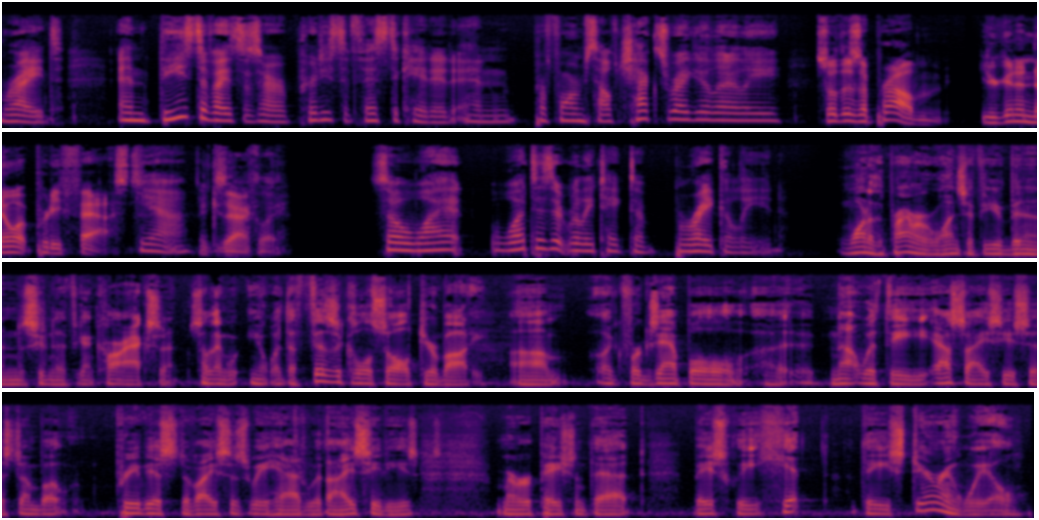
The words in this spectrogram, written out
Right. And these devices are pretty sophisticated and perform self checks regularly. So there's a problem. You're going to know it pretty fast. Yeah. Exactly. So, Wyatt, what does it really take to break a lead? one of the primary ones if you've been in a significant car accident, something you know with a physical assault to your body. Um, like for example, uh, not with the SIC system, but previous devices we had with ICDs. Remember a patient that basically hit the steering wheel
